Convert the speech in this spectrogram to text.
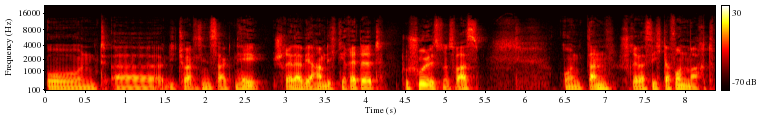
Und äh, die Turtles ihn sagten, hey Shredder, wir haben dich gerettet, du schuldest uns was. Und dann Schredder sich davon macht.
